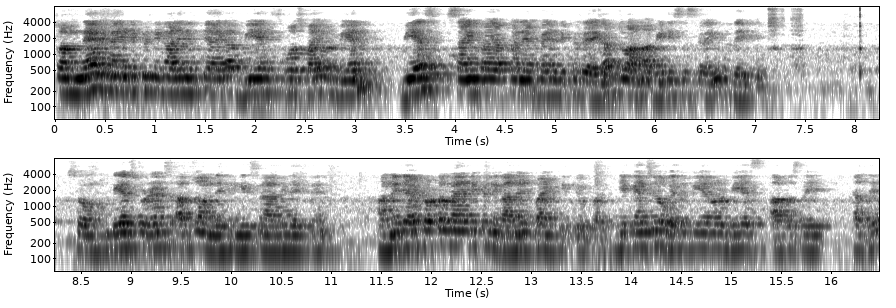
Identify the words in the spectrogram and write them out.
तो हम नेट मैग्नेटिक फ़ील्ड निकालेंगे क्या आएगा? एन कोस फाइव और बी एस साइन फाइव आपका नेट मैग्नेटिक फ़ील्ड रहेगा, जो हम अभी डिस्कस करेंगे तो देखिए। सो डियर स्टूडेंट्स अब जो हम देखेंगे, इसमें आगे देखते हैं। हमने क्या है टोटल मैग्नेटिक फ़ील्ड निकालना पॉइंट के ऊपर। ये कैंसिल हो गए थे बी एन और एस आपस में क्या थे?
